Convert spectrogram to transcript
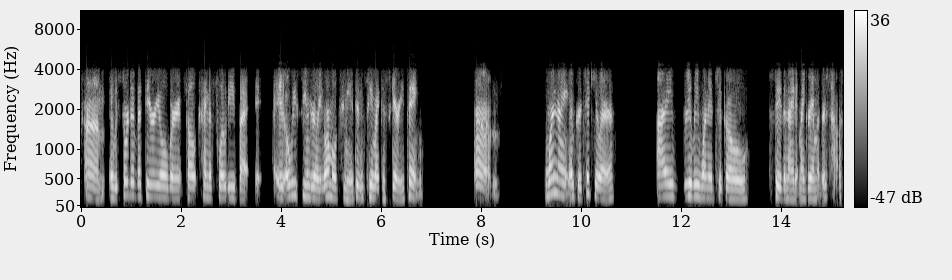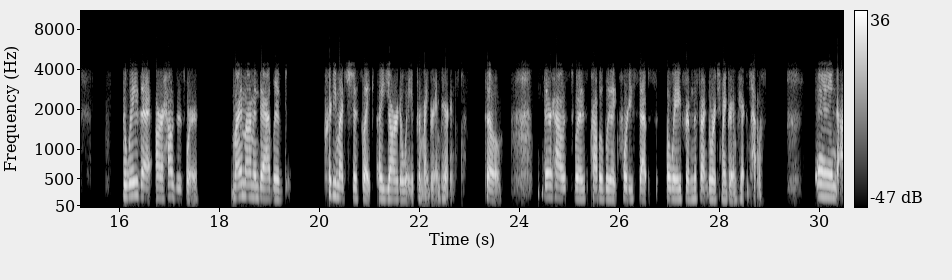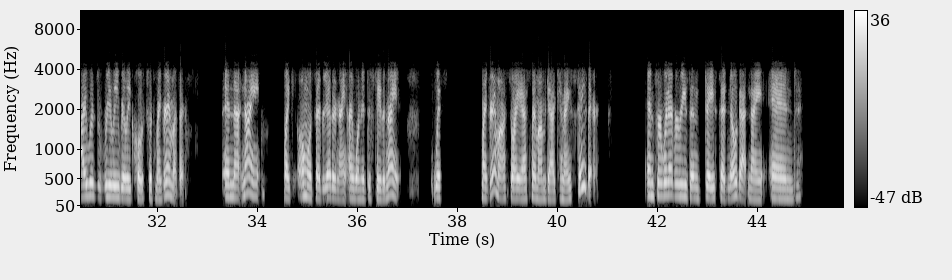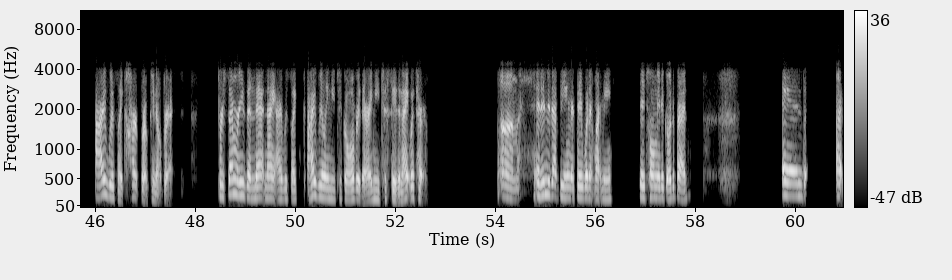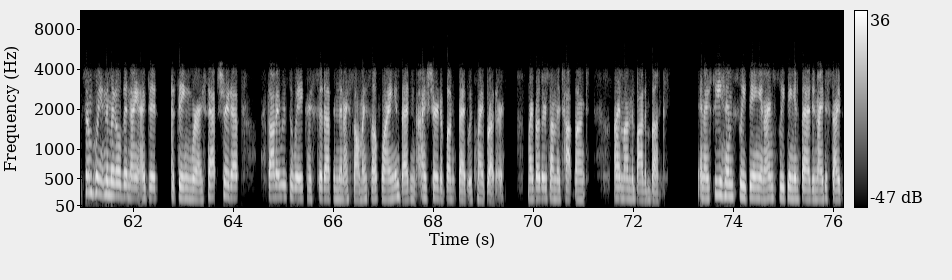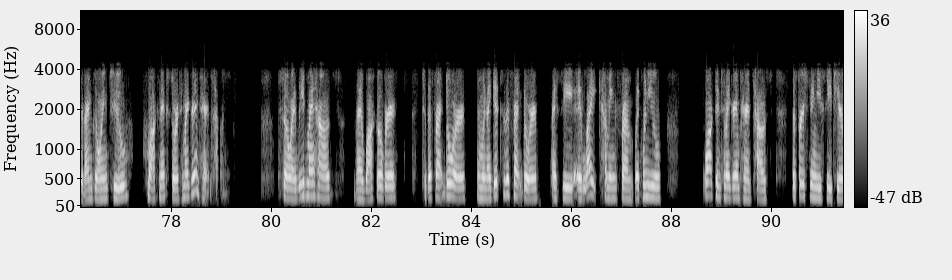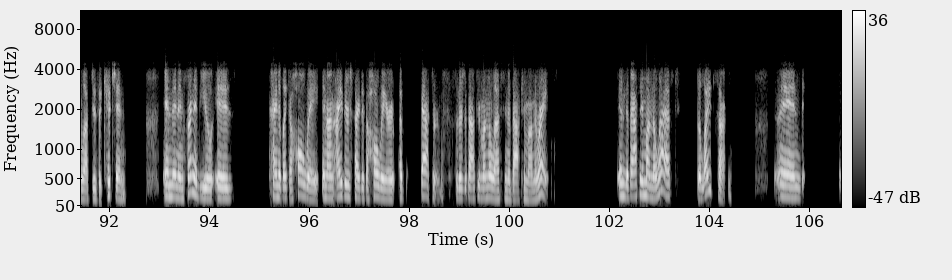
Um, it was sort of ethereal where it felt kind of floaty, but it, it always seemed really normal to me. It didn't seem like a scary thing. Um, one night in particular, I really wanted to go stay the night at my grandmother's house. The way that our houses were, my mom and dad lived pretty much just like a yard away from my grandparents. So their house was probably like 40 steps away from the front door to my grandparents' house. And I was really, really close with my grandmother. And that night, like almost every other night, I wanted to stay the night with my grandma. So I asked my mom and dad, can I stay there? And for whatever reason, they said no that night. And I was like heartbroken over it for some reason that night I was like, I really need to go over there. I need to stay the night with her. Um, it ended up being that they wouldn't let me. They told me to go to bed. And at some point in the middle of the night, I did the thing where I sat straight up. I thought I was awake. I stood up and then I saw myself lying in bed and I shared a bunk bed with my brother. My brother's on the top bunk. I'm on the bottom bunk. And I see him sleeping and I'm sleeping in bed and I decide that I'm going to walk next door to my grandparents' house. So I leave my house and I walk over to the front door. And when I get to the front door, I see a light coming from, like when you walk into my grandparents' house, the first thing you see to your left is a kitchen. And then in front of you is kind of like a hallway. And on either side of the hallway are uh, bathrooms. So there's a bathroom on the left and a bathroom on the right. In the bathroom on the left, the light's on. And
